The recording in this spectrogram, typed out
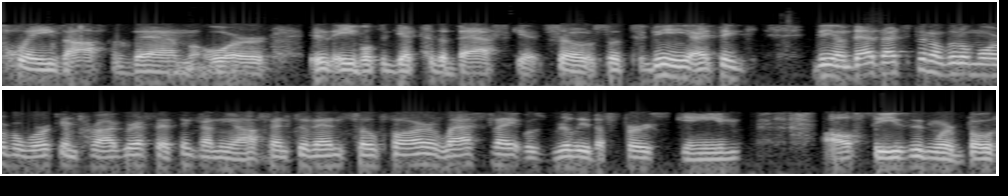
plays off of them or is able to get to the basket. So so to me, I think you know that that's been a little more of a work in progress. I think on the offensive end so far. Last night was really the first game all season where both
